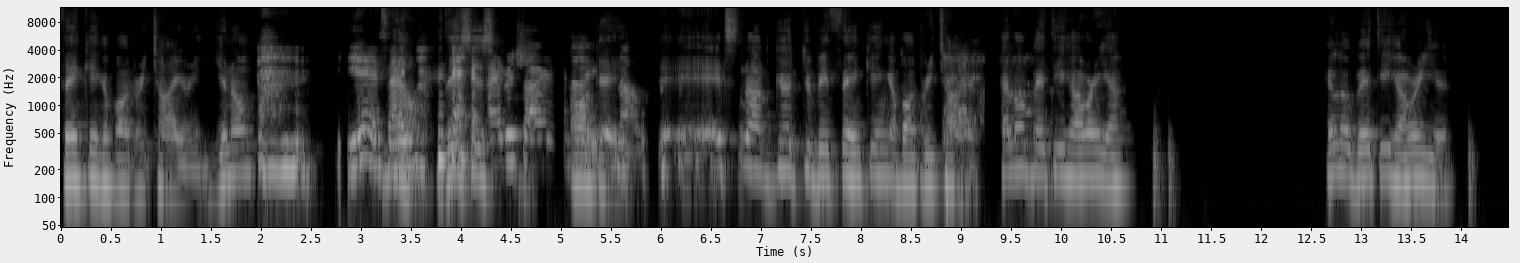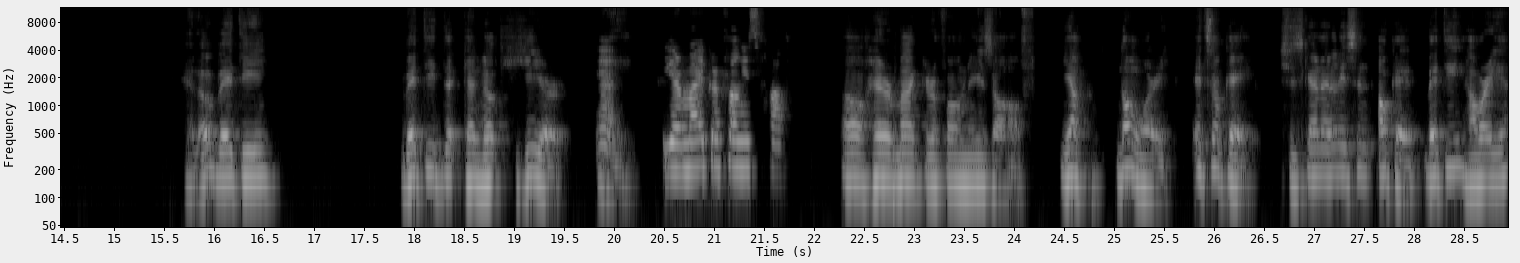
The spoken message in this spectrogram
thinking about retiring, you know? yes, Now, I this is- I retired okay. now. It's not good to be thinking about retire. Hello, Betty, how are you? Hello, Betty, how are you? Hello, Betty. Betty cannot hear Yeah. me. Your microphone is off. Oh, her microphone is off. Yeah, don't worry. It's okay. She's gonna listen. Okay, Betty, how are you?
